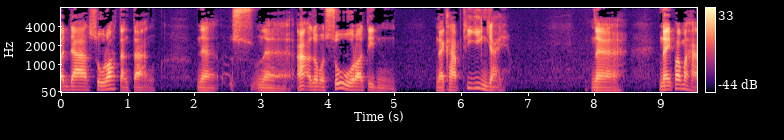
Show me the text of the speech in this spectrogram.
บรรดาสุรต่างๆนะนะอัลซอมซูรอตินนะครับที่ยิ่งใหญ่นะในพระมหา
